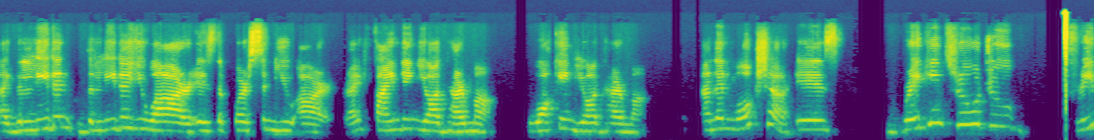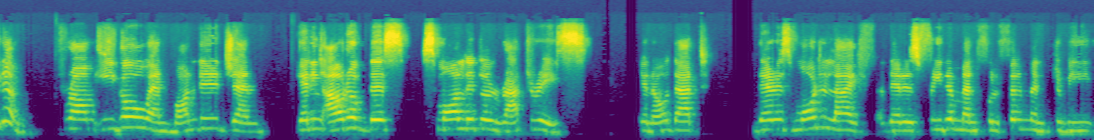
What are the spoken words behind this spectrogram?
Like the leader the leader you are is the person you are right? Finding your dharma walking your dharma. And then moksha is breaking through to freedom from ego and bondage and getting out of this small little rat race you know that there is more to life there is freedom and fulfillment to be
